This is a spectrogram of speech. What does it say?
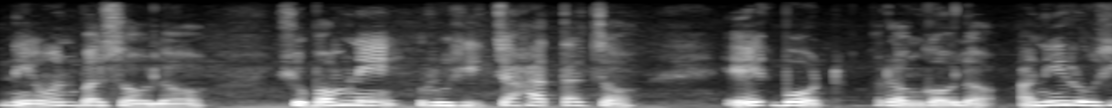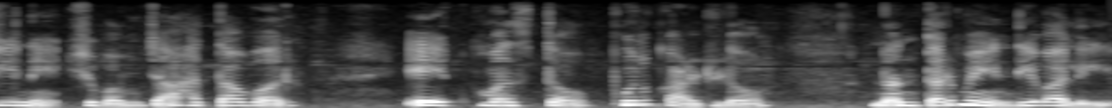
नेऊन बसवलं. शुभमने रुहीच्या हाताचं एक बोट रंगवलं आणि रुहीने शुभमच्या हातावर एक मस्त फूल काढलं. नंतर मेहंदीवाली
